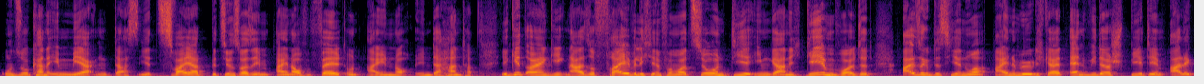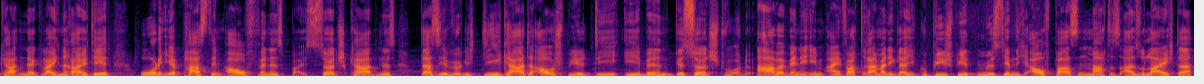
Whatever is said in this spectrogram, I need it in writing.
und so kann er eben merken, dass ihr zwei habt, beziehungsweise eben einen auf dem Feld und einen noch in der Hand habt. Ihr gebt euren Gegner also freiwillige Informationen, die ihr ihm gar nicht geben wolltet, also gibt es hier nur eine Möglichkeit, entweder spielt ihr ihm alle Karten der gleichen Rarität oder ihr passt ihm auf, wenn es bei Search-Karten ist, dass ihr wirklich die Karte ausspielt, die eben gesearched wurde. Aber wenn ihr eben einfach dreimal die gleiche Kopie spielt, müsst ihr eben nicht aufpassen, macht es also leichter,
